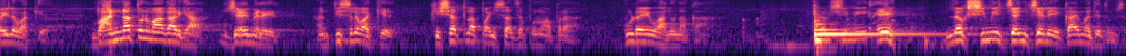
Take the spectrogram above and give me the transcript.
पहिलं वाक्य भांडणातून माघार घ्या जय मिळेल. आणि तिसरं वाक्य खिशातला पैसा जपून वापरा कुठेही घालू नका. लक्ष्मी ए लक्ष्मी चंचले काय मत आहे तुमचं?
